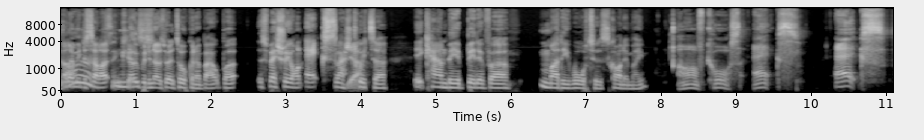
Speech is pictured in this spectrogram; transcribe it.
I don't mean to sound like nobody it's- knows what they're talking about, but especially on X slash Yeah. Twitter, it can be a bit of uh, muddy waters, can't it, mate? Oh, of course. X. X.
